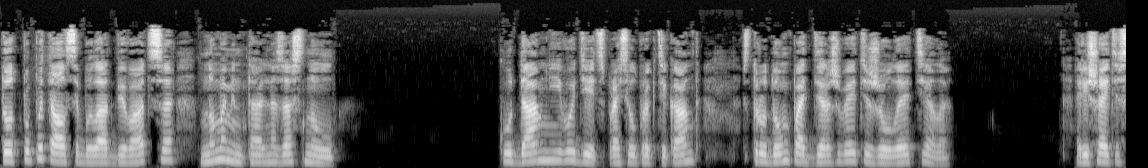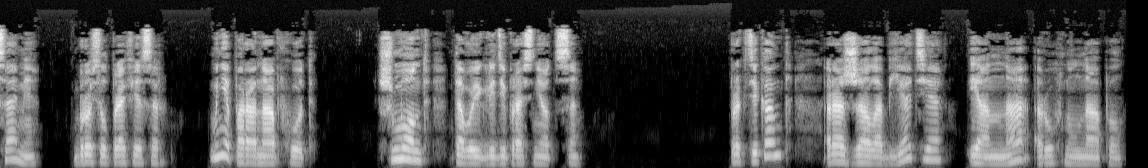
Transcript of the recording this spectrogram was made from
Тот попытался было отбиваться, но моментально заснул. «Куда мне его деть?» — спросил практикант, с трудом поддерживая тяжелое тело. «Решайте сами», — бросил профессор. «Мне пора на обход. Шмонт, того и гляди, проснется». Практикант разжал объятия, и Анна рухнул на пол.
